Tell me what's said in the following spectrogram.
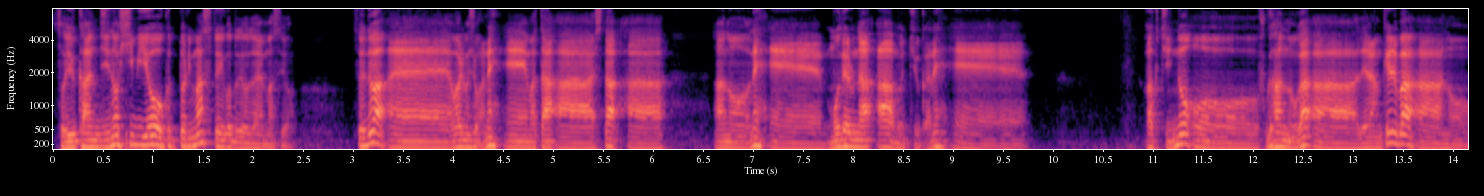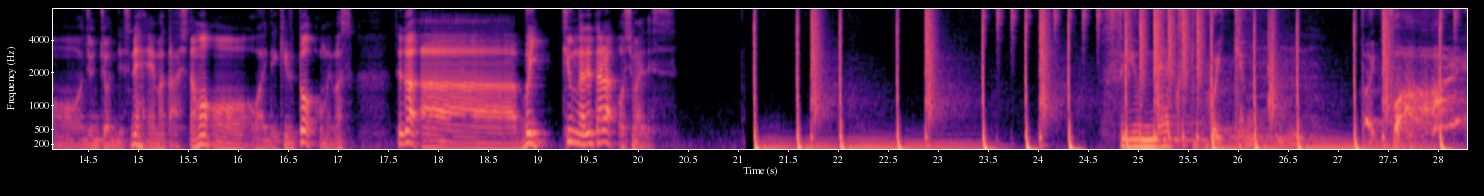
そういう感じの日々を送っておりますということでございますよ。それでは、えー、終わりましょうかね。えー、また、あ明日、ああのね、えー、モデルナアームっていうかね、えー、ワクチンの副反応が出らなければ、あの、順調にですね、また明日もお会いできると思います。それでは、V、キュンが出たらおしまいです。See you next weekend. Bye bye.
